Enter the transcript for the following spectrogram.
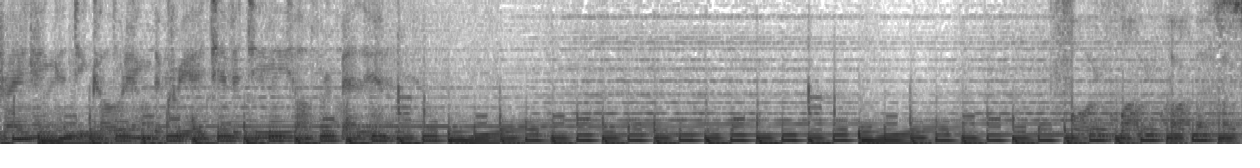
training and decoding the creativity of rebellion. For one purpose.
